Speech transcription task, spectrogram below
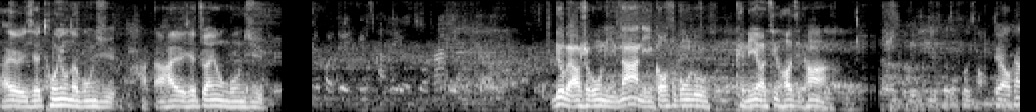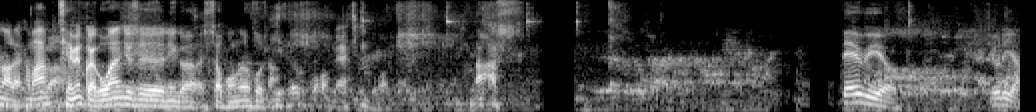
还有一些通用的工具，然后还有一些专用工具。六百二十公里，那你高速公路肯定要进好几趟啊。对啊，我看到了，他妈前面拐个弯就是那个小鹏的后场。那是。David。Julia，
